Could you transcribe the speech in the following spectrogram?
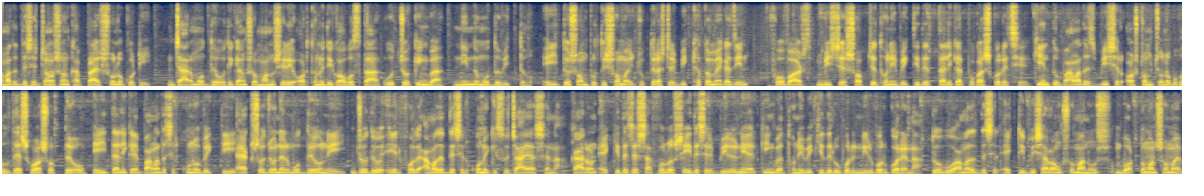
আমাদের দেশের জনসংখ্যা প্রায় ষোলো কোটি, যার মধ্যে অধিকাংশ মানুষেরই অর্থনৈতিক অবস্থা উচ্চ কিংবা নিম্ন মধ্যবিত্ত। এই তো সম্প্রতি সময় যুক্তরাষ্ট্রের বিখ্যাত ম্যাগাজিন ফোবার্স বিশ্বের সবচেয়ে ধনী ব্যক্তিদের তালিকা প্রকাশ করেছে। কিন্তু বাংলাদেশ বিশ্বের অষ্টম জনবহুল দেশ হওয়া সত্ত্বেও এই তালিকায় বাংলাদেশের কোনো ব্যক্তি একশো জনের মধ্যেও নেই। যদিও এর ফলে আমাদের দেশের কোনো কিছু যায় আসে না, কারণ একটি দেশের সাফল্য সেই দেশের বিলিয়নিয়ার কিংবা ধনী ব্যক্তিদের উপরে নির্ভর করে না। তবু আমাদের দেশের একটি বিশাল অংশ মানুষ বর্তমান সময়ে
